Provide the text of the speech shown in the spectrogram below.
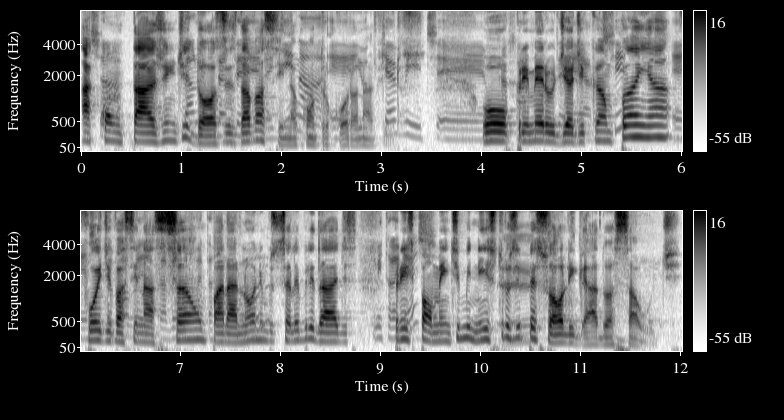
a contagem de doses da vacina contra o coronavírus. O primeiro dia de campanha foi de vacinação para anônimos celebridades, principalmente ministros e pessoal ligado à saúde.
